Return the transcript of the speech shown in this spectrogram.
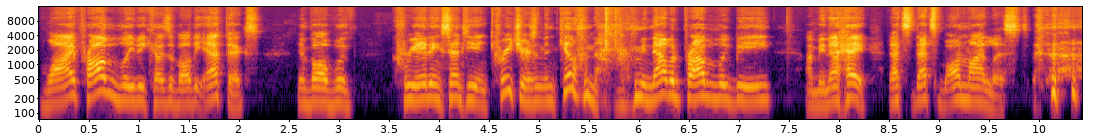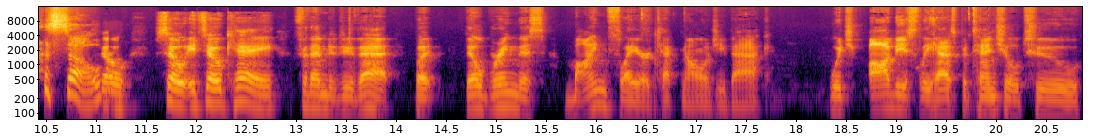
Why? Probably because of all the ethics involved with creating sentient creatures and then killing them. I mean that would probably be i mean hey that's that's on my list. So So so it's okay for them to do that, but they'll bring this mind flayer technology back, which obviously has potential to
